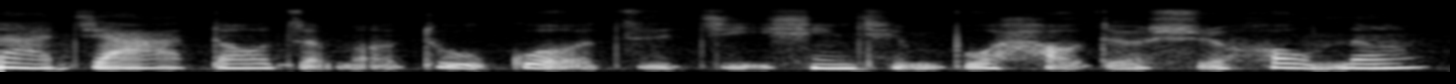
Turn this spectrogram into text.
大家都怎么度过自己心情不好的时候呢？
